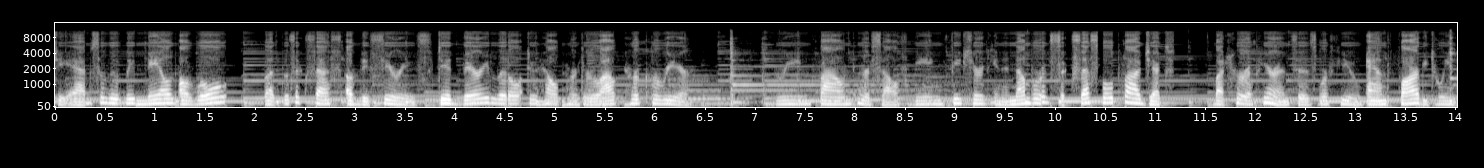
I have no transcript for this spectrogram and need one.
She absolutely nailed a role, but the success of the series did very little to help her throughout her career. Green found herself being featured in a number of successful projects, but her appearances were few and far between,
